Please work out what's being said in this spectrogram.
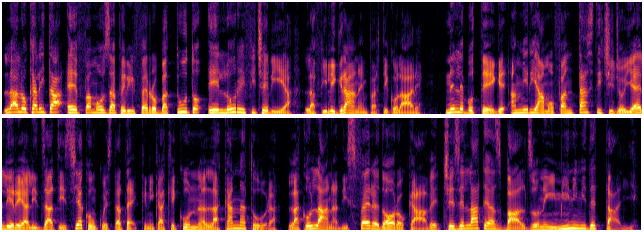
La località è famosa per il ferro battuto e l'oreficeria, la filigrana in particolare. Nelle botteghe ammiriamo fantastici gioielli realizzati sia con questa tecnica che con la cannatora, la collana di sfere d'oro cave cesellate a sbalzo nei minimi dettagli.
